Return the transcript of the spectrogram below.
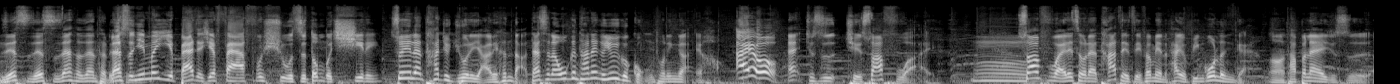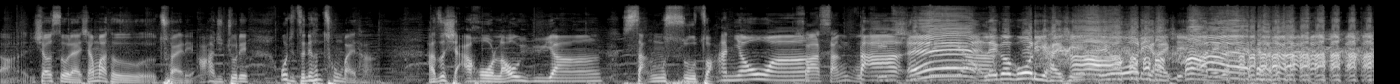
热是热是染头染头的。那是你们一般这些凡夫俗子懂不起的。所以呢，他就觉得压力很大。但是呢，我跟他两个有一个共同的爱好，哎呦，哎，就是去耍户外。嗯，耍户外的时候呢，他在这方面呢，他又比我能干啊。他本来就是啊，小时候呢乡坝头出来的啊，就觉得我就真的很崇拜他。啥子下河捞鱼呀，上树抓鸟啊，耍商务大 KTV 哎，那个我厉害些，那个我厉害些啊那个个。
